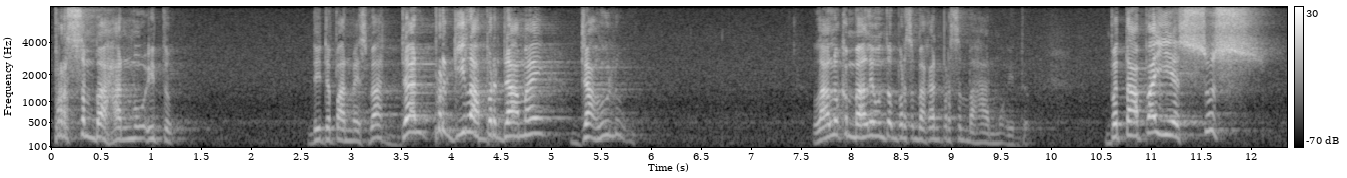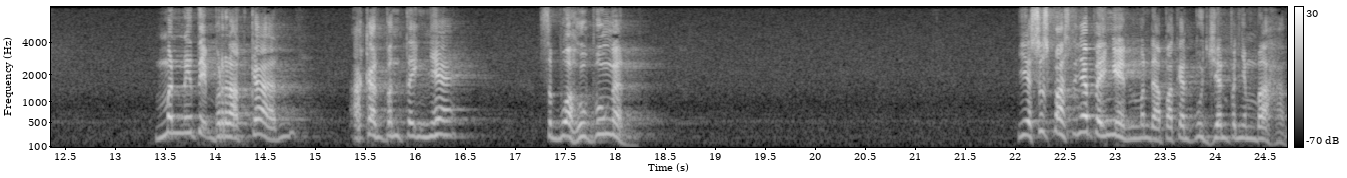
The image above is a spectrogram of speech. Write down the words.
persembahanmu itu di depan mesbah dan pergilah berdamai dahulu. Lalu kembali untuk persembahkan persembahanmu itu. Betapa Yesus menitik beratkan akan pentingnya sebuah hubungan. Yesus pastinya pengen mendapatkan pujian penyembahan.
